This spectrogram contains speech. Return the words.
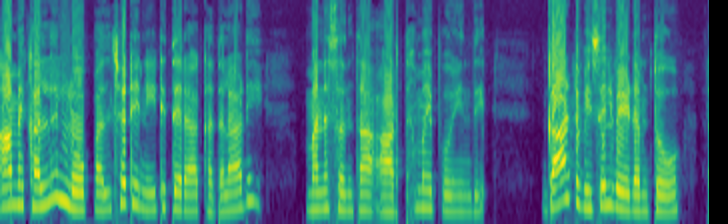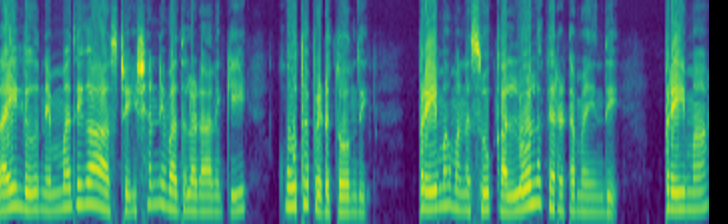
ఆమె కళ్ళల్లో పల్చటి నీటి తెర కదలాడి మనసంతా ఆర్థమైపోయింది. ఘాట్ విసిల్ వేయడంతో రైలు నెమ్మదిగా ఆ స్టేషన్ని వదలడానికి కూత పెడుతోంది. ప్రేమ మనసు కల్లోల కెరటమైంది ప్రేమ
